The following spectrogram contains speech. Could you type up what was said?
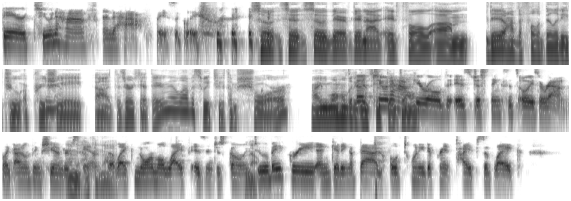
They're two and a half and a half, basically. so, so, so they're they're not at full. Um, they don't have the full ability to appreciate uh, desserts yet. They, they'll have a sweet tooth, I'm sure. Right? You won't hold it the against two and a half don't. year old is just thinks it's always around. Like I don't think she understands I mean, that like normal life isn't just going no. to a bakery and getting a bag full of twenty different types of like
